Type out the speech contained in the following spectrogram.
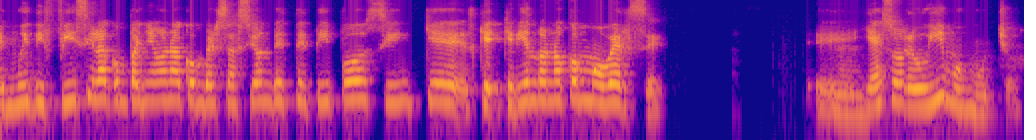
es muy difícil acompañar una conversación de este tipo sin que, queriendo no conmoverse. Eh, mm. Y a eso rehuimos mucho.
